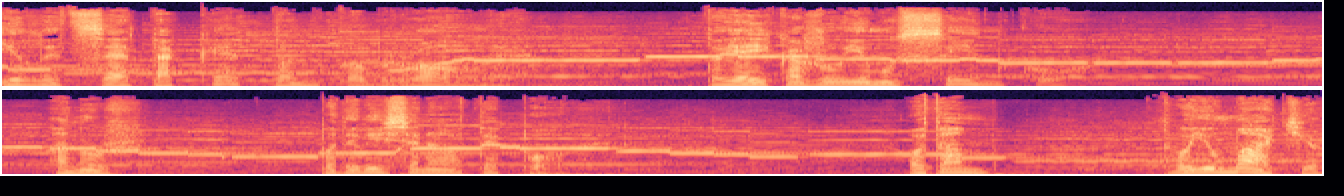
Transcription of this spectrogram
і лице таке тонкоброве. То я й кажу йому, синку, ану ж, подивися на оте поле. Отам твою матір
